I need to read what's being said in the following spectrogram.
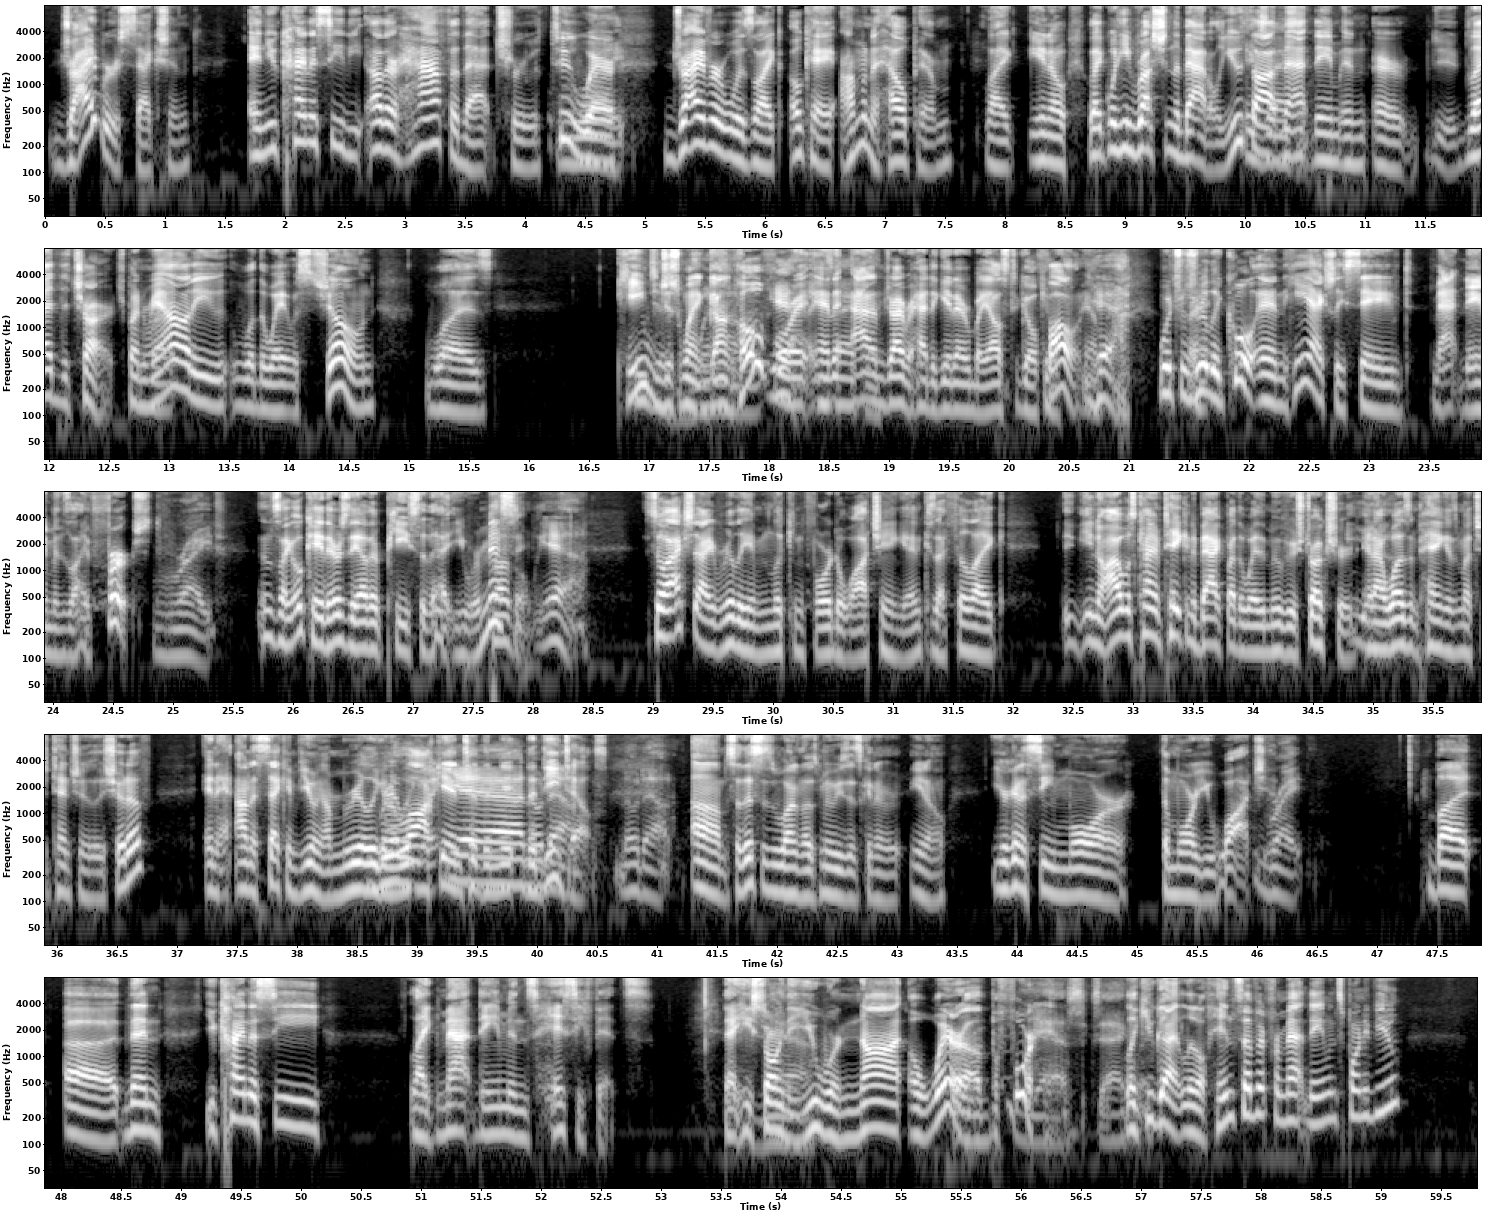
Driver's section, and you kind of see the other half of that truth too, where Driver was like, "Okay, I'm gonna help him." Like you know, like when he rushed in the battle, you thought Exactly. Matt Damon or led the charge, but in reality, what the way it was shown was he, He just, just went went gung ho for Yeah, it, and exactly. Adam Driver had to get everybody else to go follow him. yeah, which was right. really cool. And he actually saved Matt Damon's life first. right. And it's like, okay, there's the other piece of that you were missing. Puzzle, yeah. So actually, I really am looking forward to watching again because I feel like, you know, I was kind of taken aback by the way the movie was structured, and I wasn't paying as much attention as I should have. And on a second viewing, I'm really going to Really lock into Yeah, the the no doubt. details. No doubt. Um, so this is one of those movies that's going to, you know, you're going to see more the more you watch it. Right. But uh, then you kind of see like Matt Damon's hissy fits that he's throwing that you were not aware of beforehand. Yes, exactly. Like you got little hints of it from Matt Damon's point of view,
